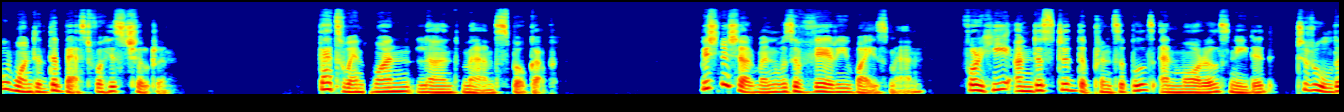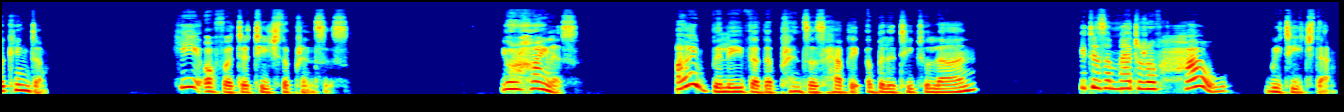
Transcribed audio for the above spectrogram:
who wanted the best for his children. That's when one learned man spoke up. Vishnu Sharman was a very wise man, for he understood the principles and morals needed to rule the kingdom. He offered to teach the princes. Your Highness, I believe that the princes have the ability to learn. It is a matter of how we teach them.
